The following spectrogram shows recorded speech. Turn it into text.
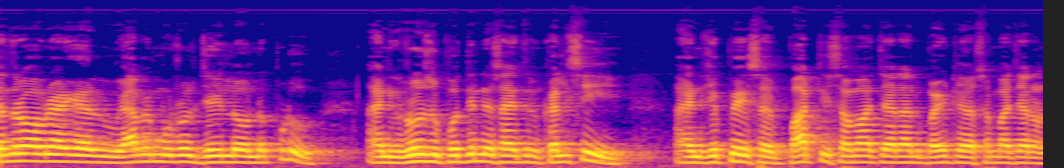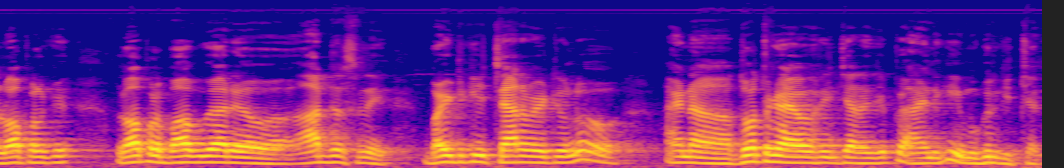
చంద్రబాబు నాయుడు గారు యాభై మూడు రోజులు జైల్లో ఉన్నప్పుడు ఆయన రోజు పొద్దున్నే సాయంత్రం కలిసి ఆయన చెప్పే స- పార్టీ సమాచారాన్ని బయట సమాచారం లోపలికి లోపల బాబు గారి ఆర్డర్స్ని బయటికి చేరవేయటంలో ఆయన దూతగా వ్యవహరించారని చెప్పి ఆయనకి ఈ ముగ్గురికి ఇచ్చారు.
